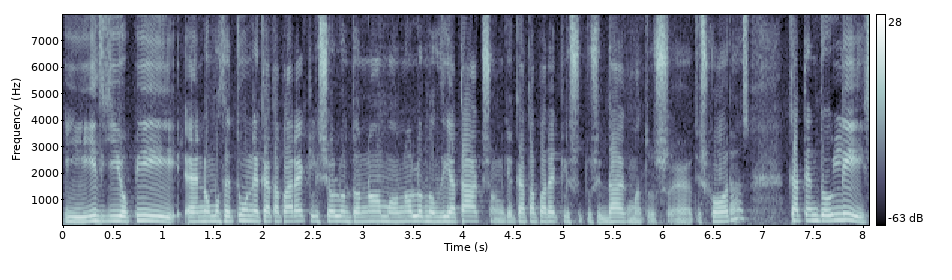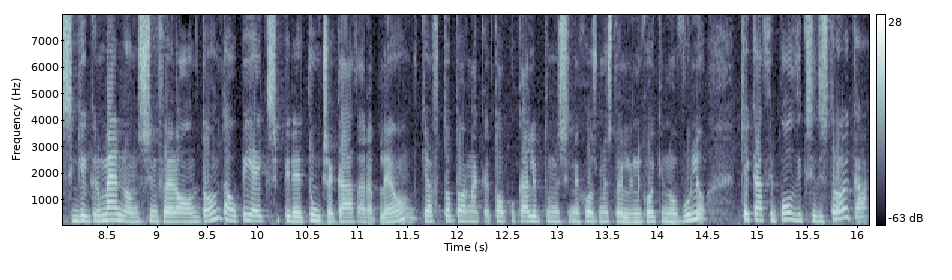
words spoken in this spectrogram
οι ίδιοι οι οποίοι ε, νομοθετούν κατά παρέκκληση όλων των νόμων, όλων των διατάξεων και κατά παρέκκληση του συντάγματος ε, της χώρας, κατ' εντολή συγκεκριμένων συμφερόντων, τα οποία εξυπηρετούν ξεκάθαρα πλέον, και αυτό το, ανα... το αποκαλύπτουμε συνεχώς μέσα στο Ελληνικό Κοινοβούλιο, και καθ' υπόδειξη της Τρόικα,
